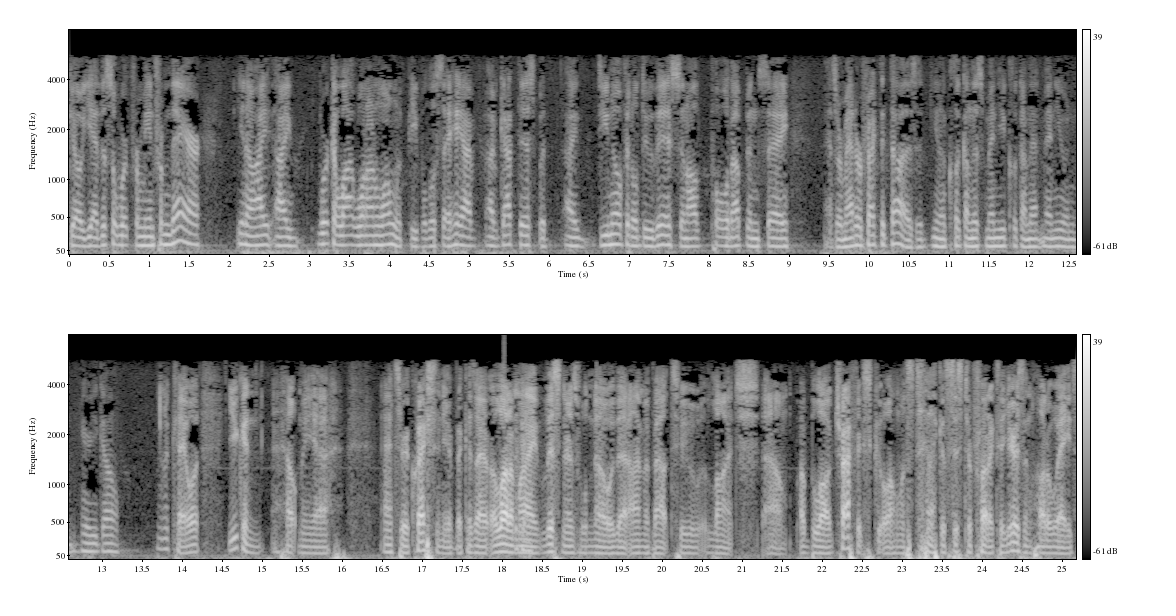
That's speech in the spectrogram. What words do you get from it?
go, "Yeah, this will work for me." And from there, you know, I I work a lot one-on-one with people. They'll say, "Hey, I've I've got this, but I do you know if it'll do this?" And I'll pull it up and say, as a matter of fact, it does. It, you know, click on this menu, click on that menu, and here you go. Okay, well, you can help me uh, answer a question here because I, a lot of my listeners will know that I'm about to launch um, a blog traffic school, almost like a sister product of yours in a lot of ways,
